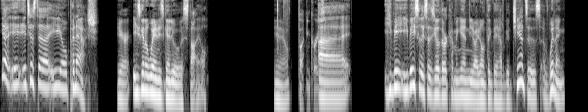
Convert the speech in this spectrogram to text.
Yeah, it, it's just a uh, you know panache here. He's gonna win. He's gonna do it with style. You know, fucking crazy. Uh, he he basically says, you know, they're coming in. You know, I don't think they have good chances of winning.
